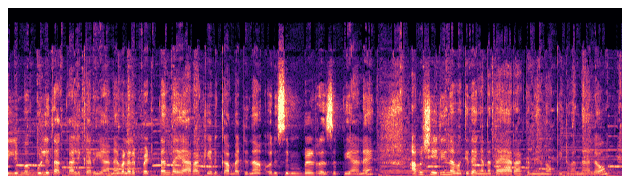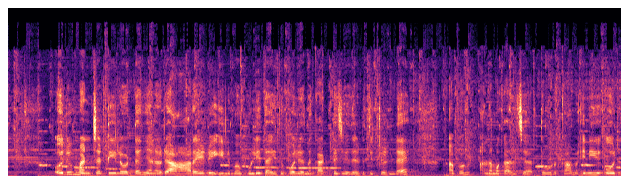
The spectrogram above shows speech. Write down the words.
ഇലിമ്പുള്ളി തക്കാളി കറിയാണ്. വളരെ പെട്ടെന്ന് തയ്യാറാക്കി എടുക്കാൻ പറ്റുന്ന ഒരു സിമ്പിൾ റെസിപ്പിയാണ് അപ്പോൾ ശരി നമുക്കിതെങ്ങനെ തയ്യാറാക്കുന്നതെന്ന് നോക്കിയിട്ട് വന്നാലോ. ഒരു മൺചട്ടിയിലോട്ട് ഞാൻ ഒരു ആറേഴ് ഇലുമ്പുള്ളി ദാ ഇതുപോലെ ഒന്ന് കട്ട് ചെയ്തെടുത്തിട്ടുണ്ട്. അപ്പം നമുക്കത് ചേർത്ത് കൊടുക്കാം. ഇനി ഒരു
